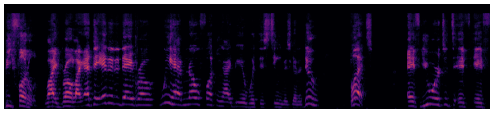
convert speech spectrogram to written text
befuddled. Like, bro, like at the end of the day, bro, we have no fucking idea what this team is gonna do. But if you were to, if if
